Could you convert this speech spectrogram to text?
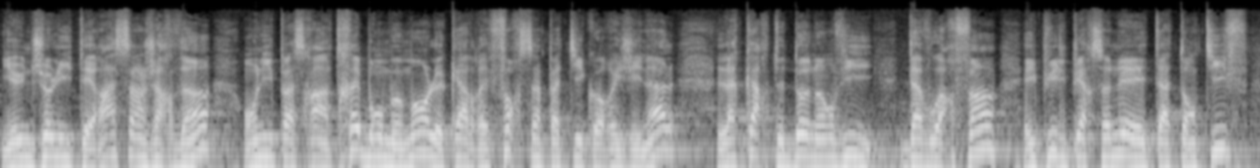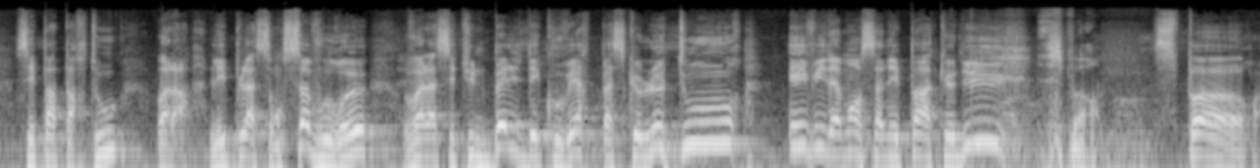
Il y a une jolie terrasse, un jardin, on y passera un très bon moment, le cadre est fort sympathique, original, la carte donne envie d'avoir faim, et puis le personnel est attentif, c'est pas partout. Voilà, les plats sont savoureux, voilà, c'est une belle découverte parce que le tour, évidemment, ça n'est pas que du sport. Sport.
